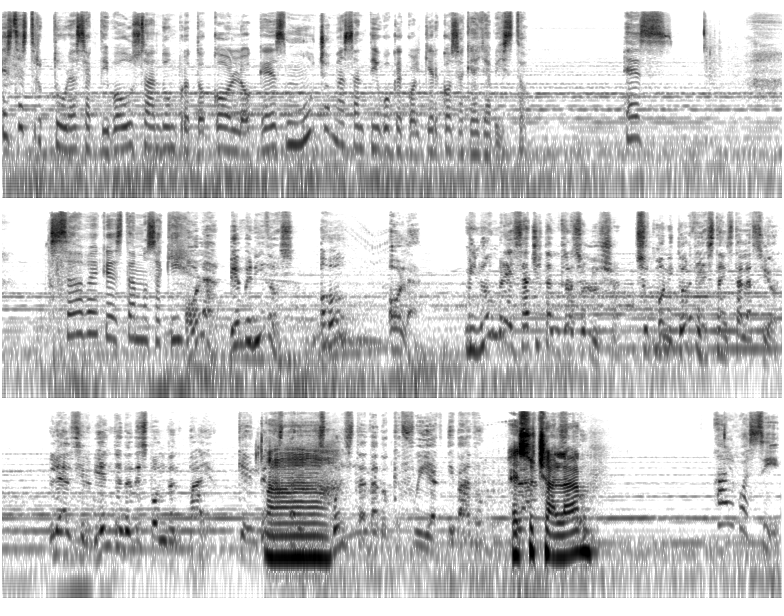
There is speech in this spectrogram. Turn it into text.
Esta estructura se activó usando un protocolo que es mucho más antiguo que cualquier cosa que haya visto. Es... ¿Sabe que estamos aquí? Hola, bienvenidos. Oh, hola. Mi nombre es Adjutant Resolution, submonitor de esta instalación. Leal sirviente de Despond Empire, quien debe Ah. estar dispuesta dado que fui activado. Es su chalán. Algo así.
